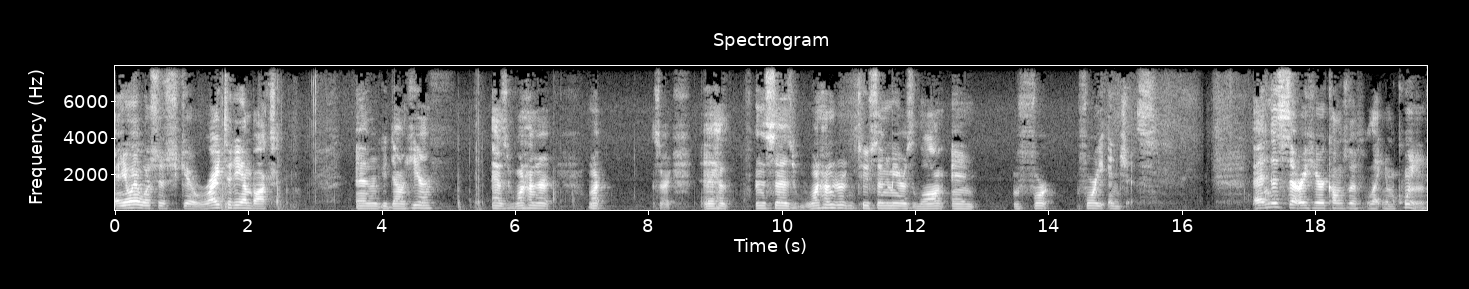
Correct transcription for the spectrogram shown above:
Anyway, let's just get right to the unboxing. And we'll get down here. It has 100, what, sorry, it has, and it says 102 centimeters long and four, 40 inches. And this set right here comes with Lightning McQueen,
